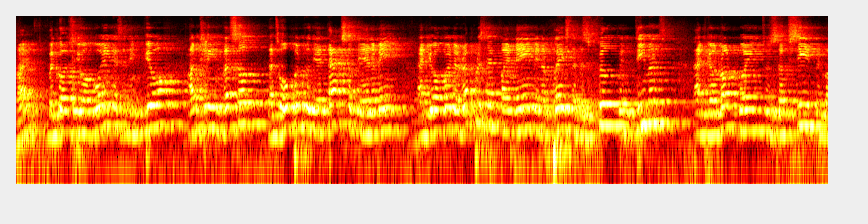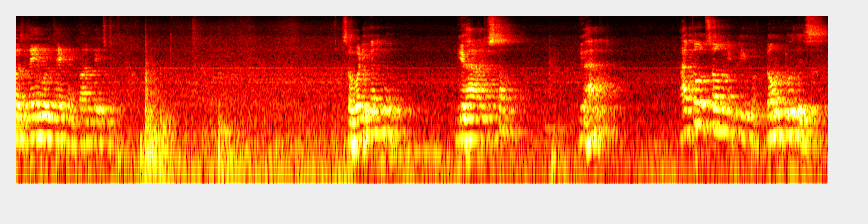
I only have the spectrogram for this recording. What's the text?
Right? Because you are going as an impure, unclean vessel that's open to the attacks of the enemy, and you are going to represent my name in a place that is filled with demons, and you're not going to succeed because they will take advantage of you. So, what are you going to do? You have to stop. You have to. I've told so many people, don't do this.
